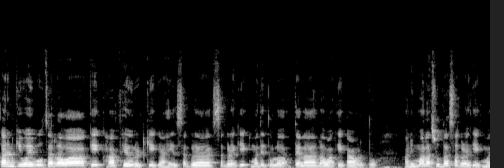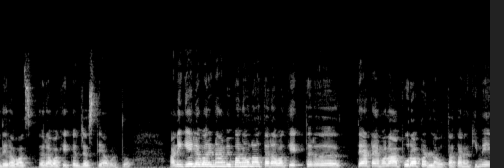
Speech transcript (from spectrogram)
कारण की वैभवचा रवा केक हा फेवरेट केक आहे. सगळ्या सगळ्या केकमध्ये तुला त्याला रवा केक आवडतो. आणि मलासुद्धा सगळ्या केकमध्ये रवाच रवा केकच जास्ती आवडतो. आणि गेल्या बारीनं आम्ही बनवला होता रवा केक तर त्या टायमाला अपुरा पडला होता. कारण की मी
